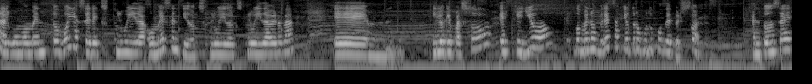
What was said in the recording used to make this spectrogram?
en algún momento voy a ser excluida o me he sentido excluido, excluida, ¿verdad? Em, y lo que pasó es que yo tengo menos brechas que otros grupos de personas. Entonces,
